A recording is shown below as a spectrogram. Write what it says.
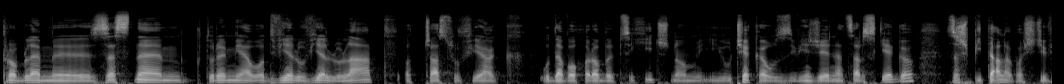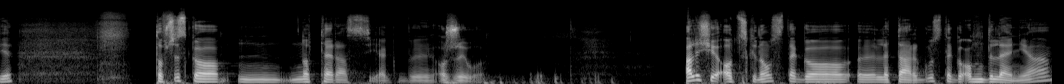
problemy ze snem, które miał od wielu, wielu lat, od czasów jak udawał chorobę psychiczną i uciekał z więzienia carskiego, ze szpitala właściwie. To wszystko mm, no teraz jakby ożyło. Ale się ocknął z tego y, letargu, z tego omdlenia.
